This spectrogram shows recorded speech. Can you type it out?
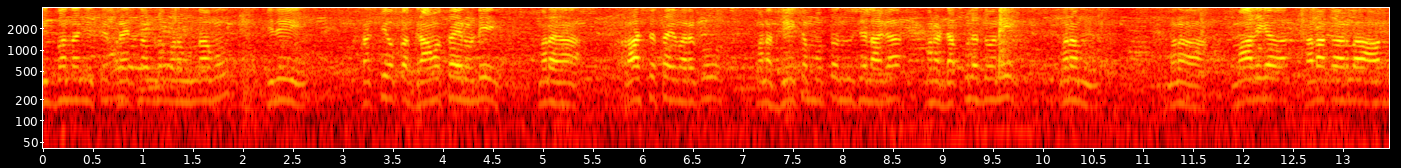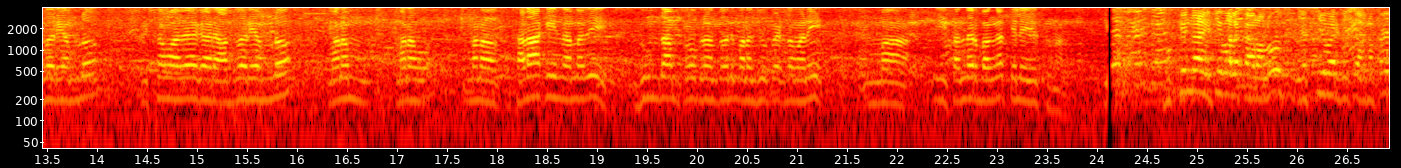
దిగ్బంధం చేసే ప్రయత్నంలో మనం ఉన్నాము. ఇది ప్రతి ఒక్క గ్రామ స్థాయి నుండి మన రాష్ట్ర స్థాయి వరకు మన దేశం మొత్తం చూసేలాగా మన డప్పులతోని మనం మన మాదిగ కళాకారుల ఆధ్వర్యంలో కృష్ణమాదయ్య గారి ఆధ్వర్యంలో మనం మన మన తడాకింది అన్నది ధూమ్ధామ్ ప్రోగ్రాంతో మనం చూపెడతామని మా ఈ సందర్భంగా తెలియజేస్తున్నాను. ముఖ్యంగా ఇటీవల కాలంలో ఎస్సీ వర్గీకరణపై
